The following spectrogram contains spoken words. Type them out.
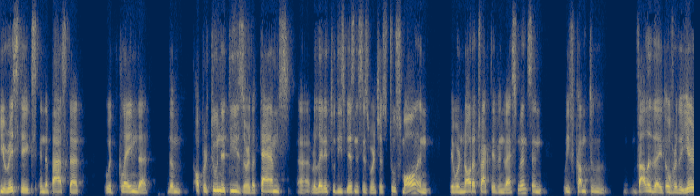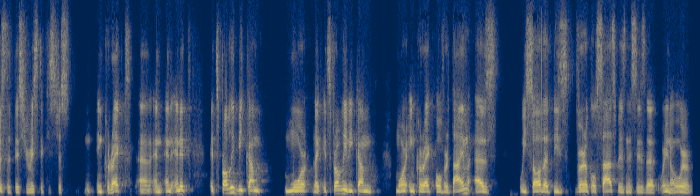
heuristics in the past that would claim that the opportunities or the TAMs uh, related to these businesses were just too small and they were not attractive investments. And we've come to validate over the years that this heuristic is just incorrect. Uh, and, and, and it, it's probably become more like it's probably become more incorrect over time as we saw that these vertical SaaS businesses that were, you know, were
